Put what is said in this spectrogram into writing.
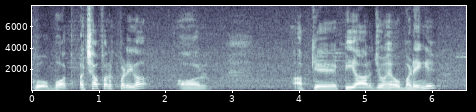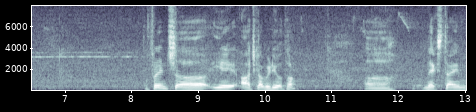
आपको बहुत अच्छा फ़र्क पड़ेगा और आपके पीआर जो है वो बढ़ेंगे। तो फ्रेंड्स ये आज का वीडियो था। नेक्स्ट टाइम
